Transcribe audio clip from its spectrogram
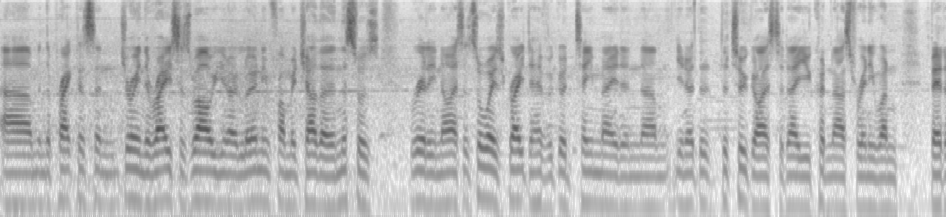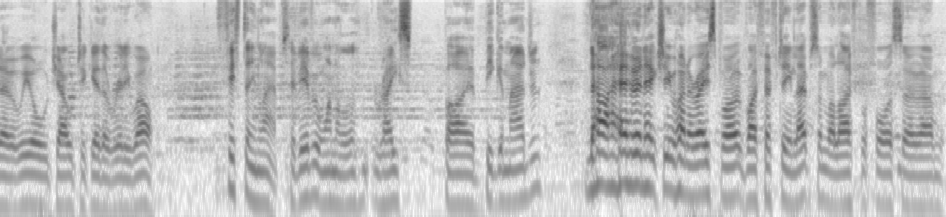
um, in the practice and during the race as well. You know, learning from each other, and this was really nice. It's always great to have a good teammate, and um, you know the, the two guys today, you couldn't ask for anyone better. We all gelled together really well. 15 laps. Have you ever won a race by a bigger margin? No, I haven't actually won a race by, by 15 laps in my life before, so um,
